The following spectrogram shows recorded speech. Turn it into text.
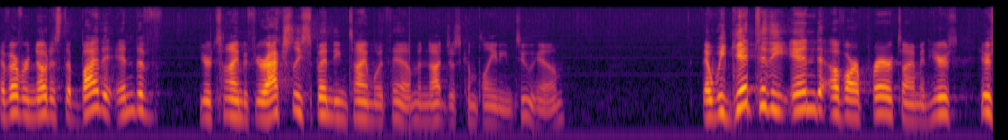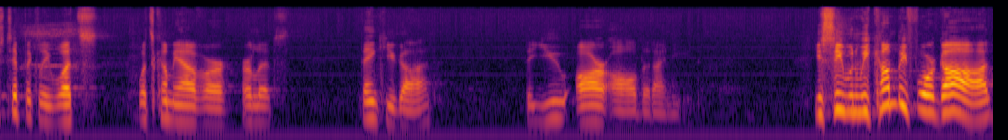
have ever noticed that by the end of your time, if you're actually spending time with Him and not just complaining to Him, that we get to the end of our prayer time, and here's, here's typically what's, what's coming out of our, our lips Thank you, God, that you are all that I need. You see, when we come before God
